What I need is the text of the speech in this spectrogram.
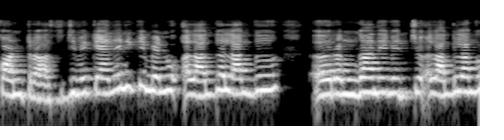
ਕੰਟਰਾਸਟ ਜਿਵੇਂ ਕਹਿੰਦੇ ਨੇ ਕਿ ਮੈਨੂੰ ਅਲੱਗ-ਅਲੱਗ ਰੰਗਾਂ ਦੇ ਵਿੱਚ ਅਲੱਗ-ਅਲੱਗ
